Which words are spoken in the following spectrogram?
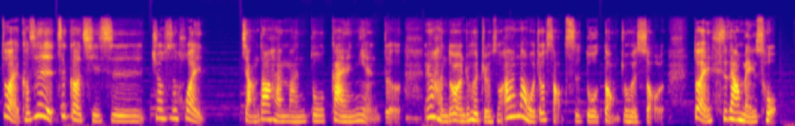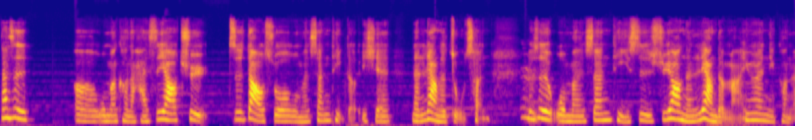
对，可是这个其实就是会讲到还蛮多概念的，因为很多人就会觉得说啊，那我就少吃多动就会瘦了。对，是这样没错。但是呃，我们可能还是要去知道说我们身体的一些能量的组成。就是我们身体是需要能量的嘛，因为你可能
